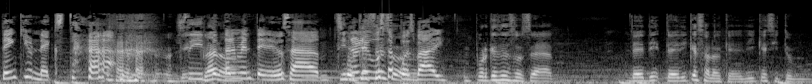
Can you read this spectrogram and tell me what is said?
Thank you next. Sí, claro. totalmente, o sea, si ¿Por no le gusta pues bye. ¿Por qué es eso? O sea, dedi- te dediques a lo que dediques y tu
